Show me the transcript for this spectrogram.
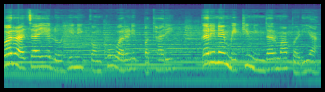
વરરાજાએ લોહીની કંકુવર્ણી પથારી કરીને મીઠી નિંદરમાં પડ્યા.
